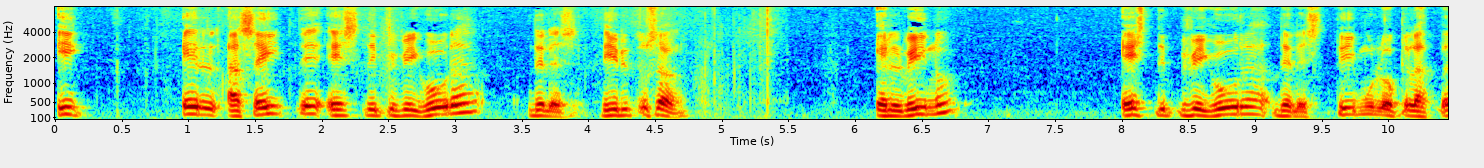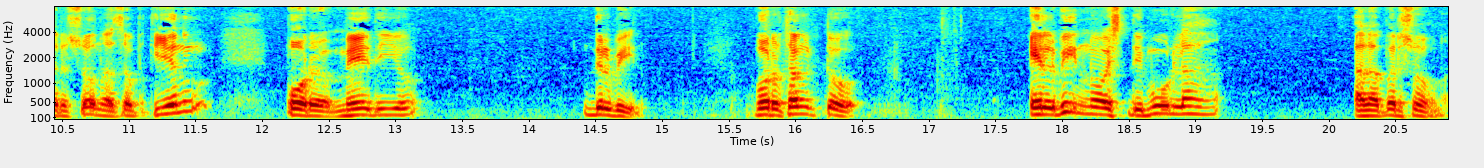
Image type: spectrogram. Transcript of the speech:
y el aceite es de figura del Espíritu Santo. El vino es de figura del estímulo que las personas obtienen por medio del vino. Por tanto, el vino estimula a la persona.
